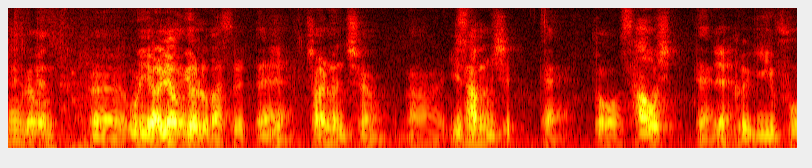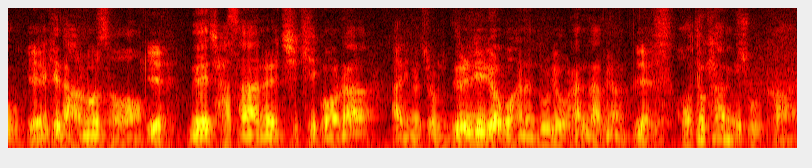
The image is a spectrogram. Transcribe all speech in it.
그러면 어, 우리 연령별로 봤을 때 예. 젊은 층 어, 20, 30대 또 40, 50대 예. 그 이후 예. 이렇게 나눠서 예. 내 자산을 지키거나 아니면 좀 늘리려고 하는 노력을 한다면 예. 어떻게 하는 게 좋을까요?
